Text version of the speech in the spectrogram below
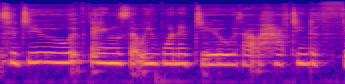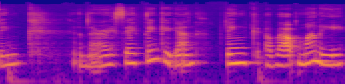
to do things that we want to do without having to think. And there I say think again think about money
